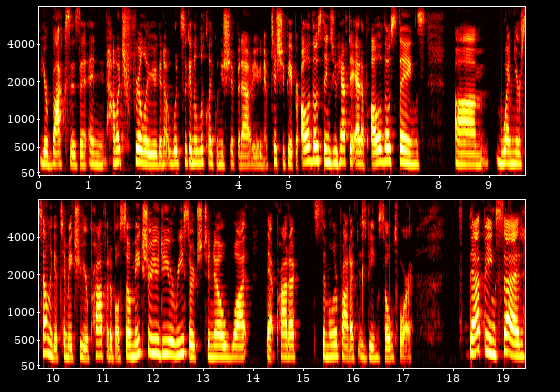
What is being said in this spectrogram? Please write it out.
your boxes and, and how much frill are you going to what's it going to look like when you ship it out? Are you going to have tissue paper? All of those things you have to add up all of those things um, when you're selling it to make sure you're profitable. So make sure you do your research to know what that product, similar product, is being sold for. That being said,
